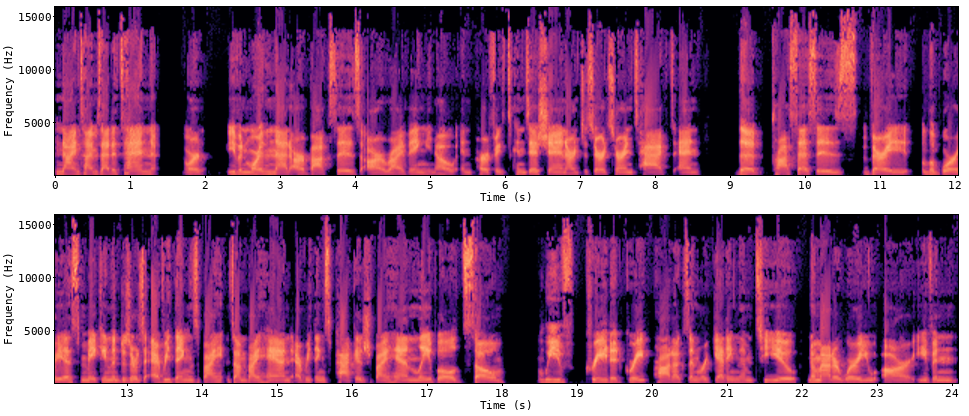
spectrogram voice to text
nine times out of 10 or even more than that, our boxes are arriving, you know, in perfect condition. Our desserts are intact and the process is very laborious making the desserts everything's by done by hand everything's packaged by hand labeled so we've created great products and we're getting them to you no matter where you are even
